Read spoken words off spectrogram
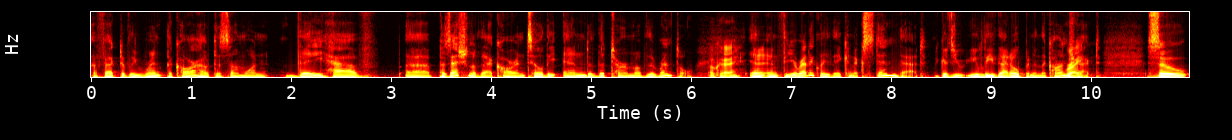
effectively rent the car out to someone, they have uh, possession of that car until the end of the term of the rental. okay And, and theoretically, they can extend that because you, you leave that open in the contract. Right. So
